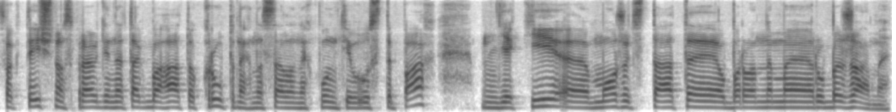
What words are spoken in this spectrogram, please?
фактично справді не так багато крупних населених пунктів у степах, які е, можуть стати оборонними рубежами.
